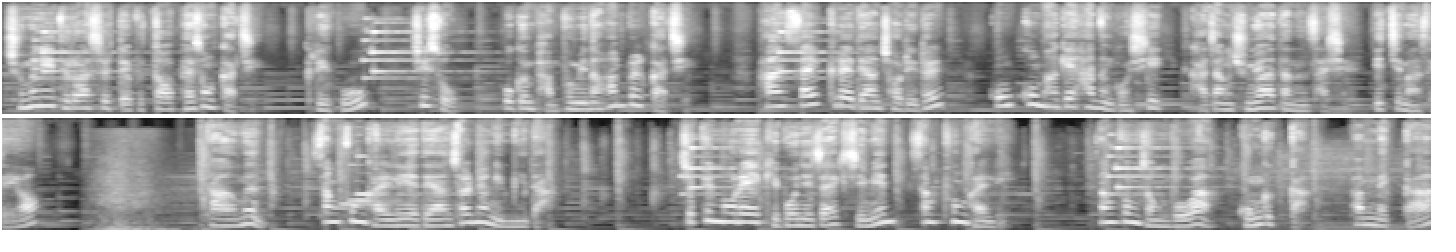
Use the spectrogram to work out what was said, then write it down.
주문이 들어왔을 때부터 배송까지, 그리고 취소 혹은 반품이나 환불까지 한 사이클에 대한 처리를 꼼꼼하게 하는 것이 가장 중요하다는 사실 잊지 마세요. 다음은 상품 관리에 대한 설명입니다. 쇼핑몰의 기본이자 핵심인 상품 관리. 상품 정보와 공급가, 판매가,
